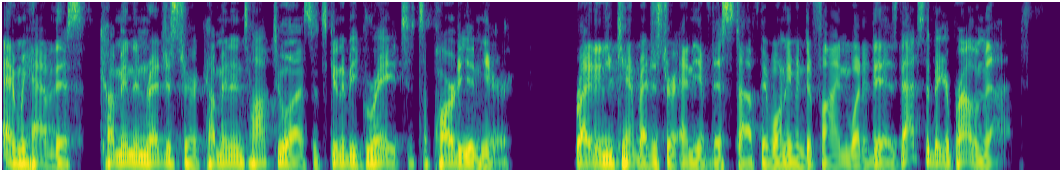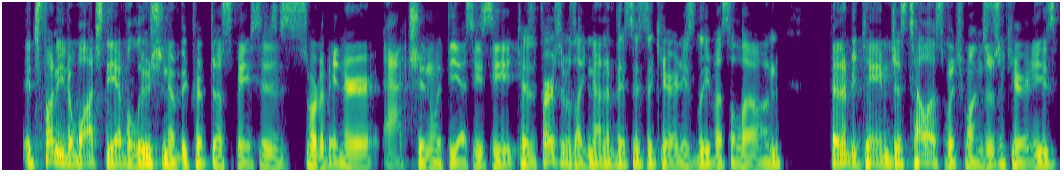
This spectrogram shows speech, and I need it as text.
and we have this come in and register, come in and talk to us. It's going to be great. It's a party in here. Right. And you can't register any of this stuff. They won't even define what it is. That's the bigger problem. That it's funny to watch the evolution of the crypto space's sort of interaction with the SEC. Because first it was like, none of this is securities, leave us alone. Then it became just tell us which ones are securities.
